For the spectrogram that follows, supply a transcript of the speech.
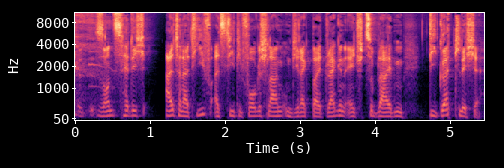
Sonst hätte ich alternativ als Titel vorgeschlagen, um direkt bei Dragon Age zu bleiben, die göttliche.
